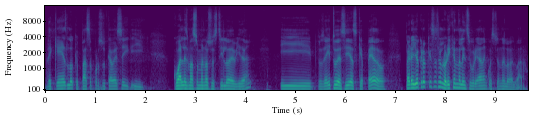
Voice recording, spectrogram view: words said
de qué es lo que pasa por su cabeza y, y cuál es más o menos su estilo de vida. Y pues de ahí tú decides qué pedo. Pero yo creo que ese es el origen de la inseguridad en cuestión de lo del varo.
